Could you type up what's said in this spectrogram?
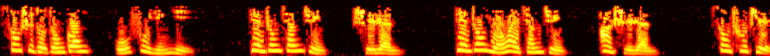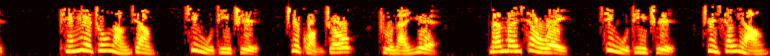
宋氏度东宫，无复迎矣。殿中将军十人，殿中员外将军二十人。宋初至，平越中郎将，晋武帝至，至广州。主南越，南蛮校尉，晋武帝制，至襄阳。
